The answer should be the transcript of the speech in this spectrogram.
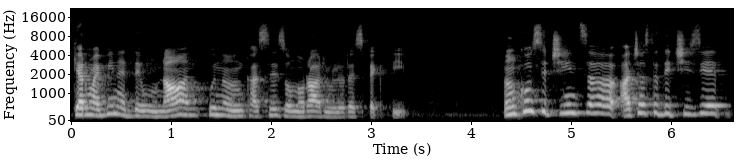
chiar mai bine de un an până încasezi onorariul respectiv. În consecință, această decizie,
